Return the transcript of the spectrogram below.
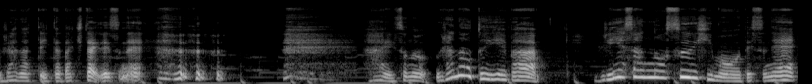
占っていただきたいですね。はい、その占うといえば、ゆりえさんの数日もですね、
